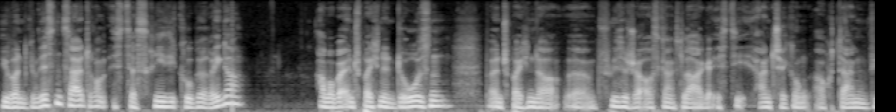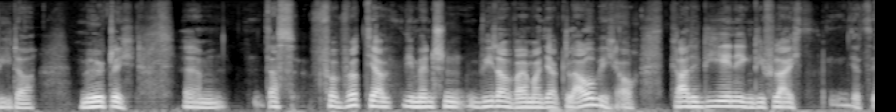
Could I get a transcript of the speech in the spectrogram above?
Über einen gewissen Zeitraum ist das Risiko geringer, aber bei entsprechenden Dosen, bei entsprechender äh, physischer Ausgangslage ist die Ansteckung auch dann wieder möglich. Ähm, das verwirrt ja die Menschen wieder, weil man ja, glaube ich, auch gerade diejenigen, die vielleicht jetzt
